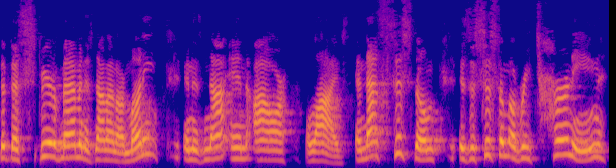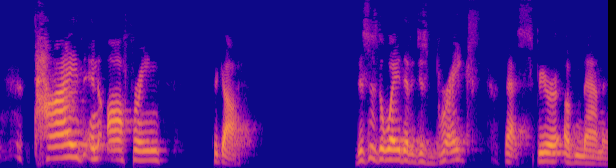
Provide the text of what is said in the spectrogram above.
that the spirit of mammon is not on our money and is not in our lives. And that system is a system of returning tithe and offering to God. This is the way that it just breaks that spirit of mammon.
